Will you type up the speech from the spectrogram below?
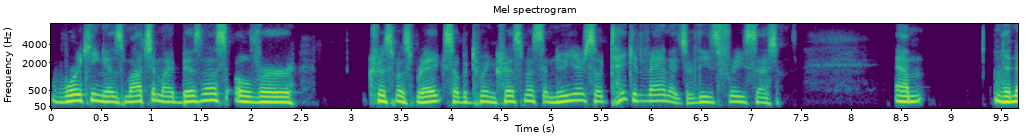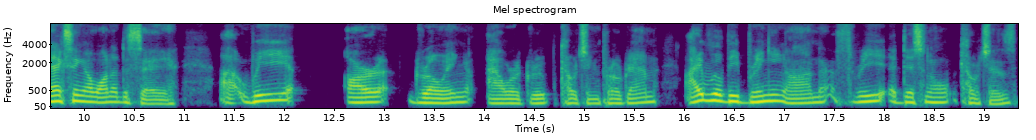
working as much in my business over Christmas break, so between Christmas and New Year. So take advantage of these free sessions. Um, the next thing I wanted to say, uh, we are growing our group coaching program. I will be bringing on three additional coaches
